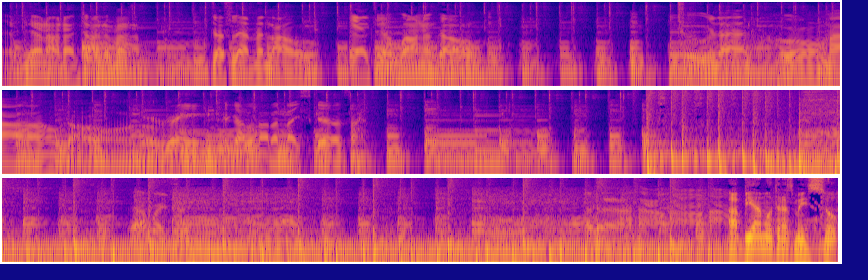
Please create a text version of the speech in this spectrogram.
And you know what I'm talking about. Just let me know if you wanna go to that home out on the range. They got a lot of nice girls. Huh? Abbiamo trasmesso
